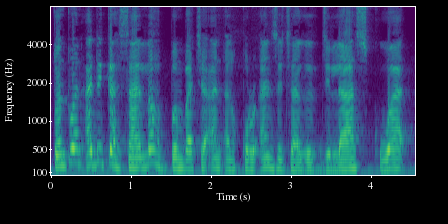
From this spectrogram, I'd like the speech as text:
Tuan-tuan, adakah salah pembacaan Al-Quran secara jelas, kuat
